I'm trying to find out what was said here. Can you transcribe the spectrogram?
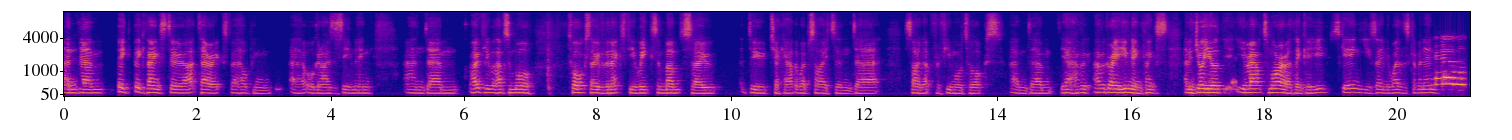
and um, big, big thanks to Arcteryx for helping uh, organise this evening. And um, hopefully we'll have some more talks over the next few weeks and months. So do check out the website and uh, sign up for a few more talks. And um, yeah, have a have a great evening. Thanks, and enjoy your. You're out tomorrow, I think. Are you skiing? You saying the weather's coming in? We'll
